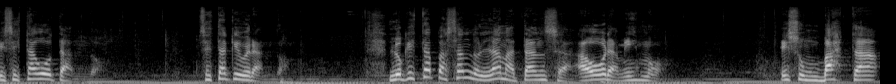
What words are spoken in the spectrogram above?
que se está agotando, se está quebrando. Lo que está pasando en la matanza ahora mismo es un basta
